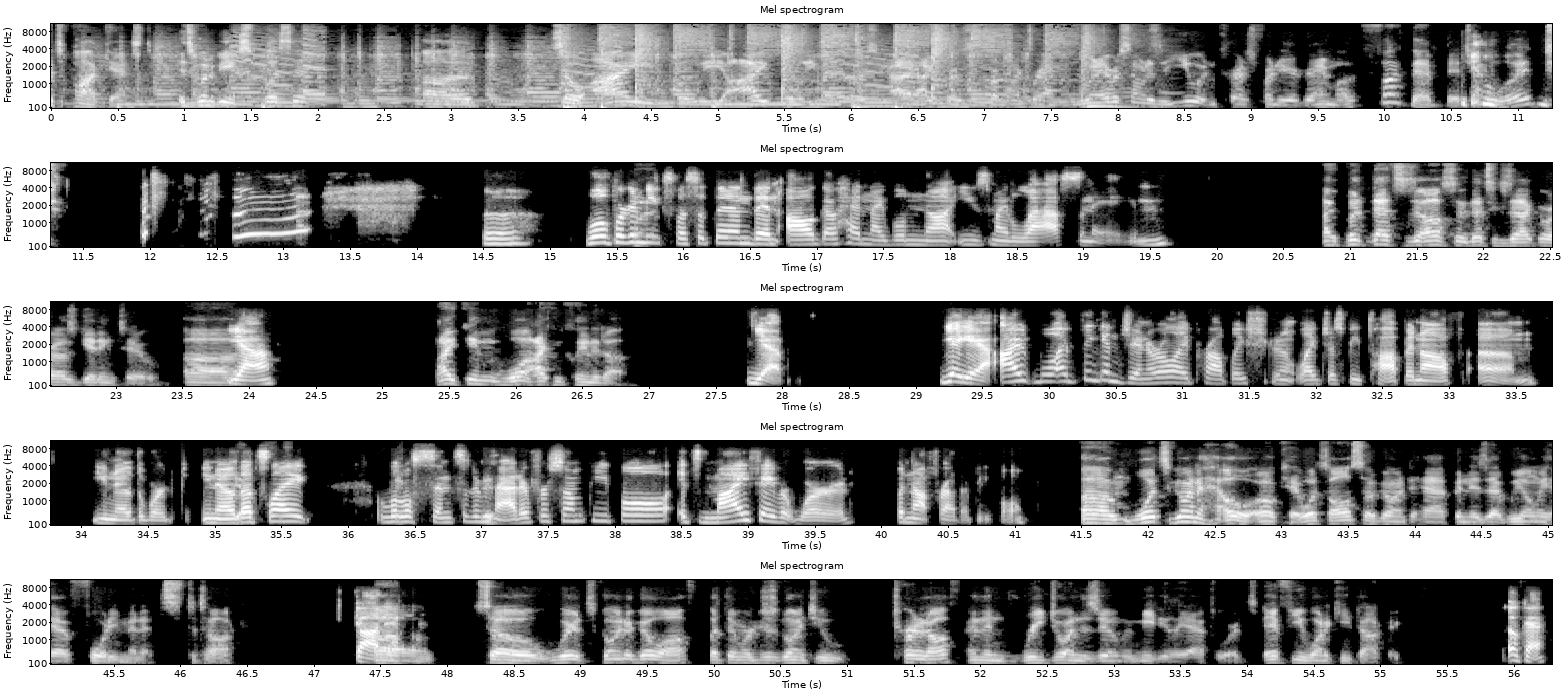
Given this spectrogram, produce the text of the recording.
it's a podcast. It's going to be explicit. Uh, so I believe I believe in cursing. I, I curse in front of my grandmother. Whenever somebody says you wouldn't curse in front of your grandmother, fuck that bitch. I would. Uh, well, if we're gonna be explicit, then then I'll go ahead and I will not use my last name. I, but that's also that's exactly where I was getting to. Uh, yeah, I can well, I can clean it up. yeah, yeah, yeah. I well, I think in general, I probably shouldn't like just be popping off. Um, you know the word. You know Yeah. that's like a little sensitive it- matter for some people. It's my favorite word, but not for other people. Um, what's going to ha- oh okay. What's also going to happen is that we only have forty minutes to talk. Got it. Um, so where it's going to go off, but then we're just going to turn it off and then rejoin the Zoom immediately afterwards if you want to keep talking. Okay.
